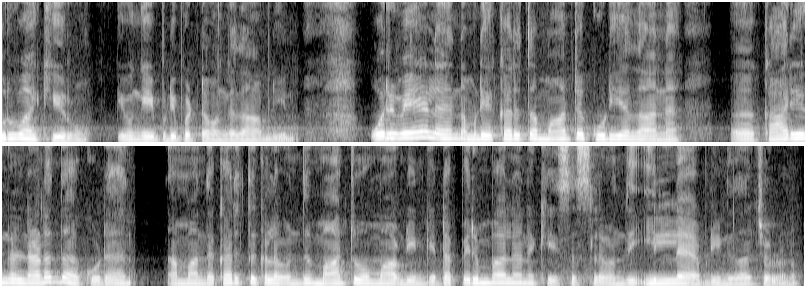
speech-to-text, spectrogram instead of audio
உருவாக்கிடுவோம் இவங்க இப்படிப்பட்டவங்க தான் அப்படின்னு. ஒருவேளை நம்முடைய கருத்தை மாற்றக்கூடியதான காரியங்கள் நடந்தால் கூட நம்ம அந்த கருத்துக்களை வந்து மாற்றுவோமா அப்படின்னு கேட்டால் பெரும்பாலான கேசஸில் வந்து இல்லை அப்படின்னு தான் சொல்லணும்.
